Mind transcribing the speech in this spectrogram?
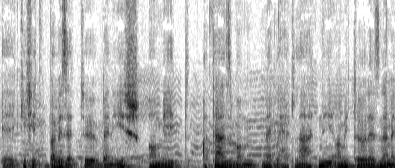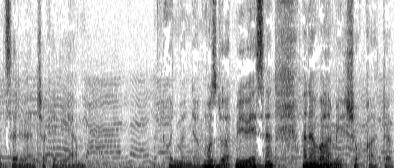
egy kicsit bevezetőben is, amit a táncban meg lehet látni, amitől ez nem egyszerűen csak egy ilyen, hogy mondjam, mozdulatművészet, hanem valami sokkal több.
